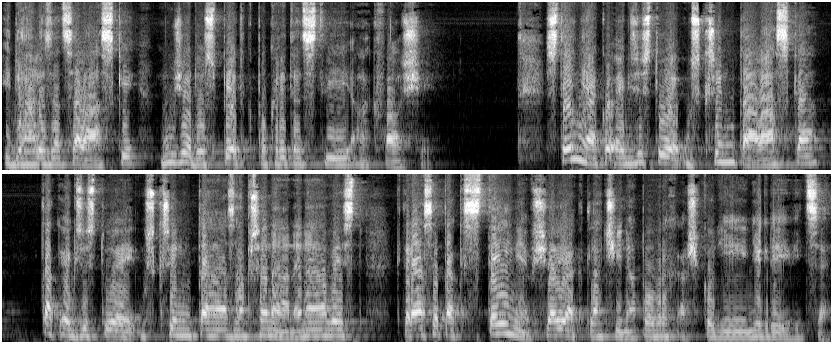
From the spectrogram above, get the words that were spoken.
idealizace lásky může dospět k pokrytectví a k falši. Stejně jako existuje uskřinutá láska, tak existuje i uskřinutá, zapřená nenávist, která se pak stejně všelijak tlačí na povrch a škodí někdy i více.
